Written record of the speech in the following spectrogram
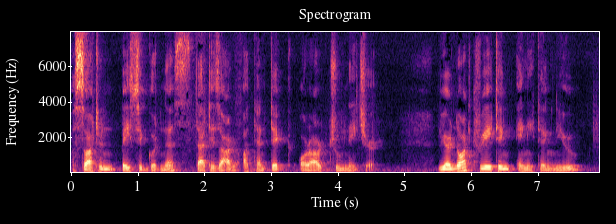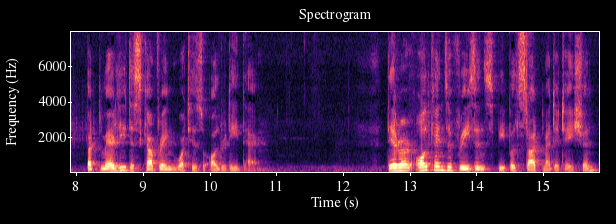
a certain basic goodness that is our authentic or our true nature. We are not creating anything new, but merely discovering what is already there. There are all kinds of reasons people start meditation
